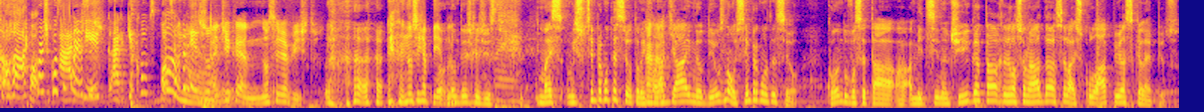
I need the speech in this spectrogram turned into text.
Só arque com as consequências. Arque, arque pode ser preso. A dica é não seja visto. não seja pego. Não, não deixe registro. É. Mas isso sempre aconteceu também. Falar que, ai meu Deus, não, isso sempre aconteceu. Quando você tá. A, a medicina antiga tá relacionada a, sei lá, Esculápio e Asclepios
